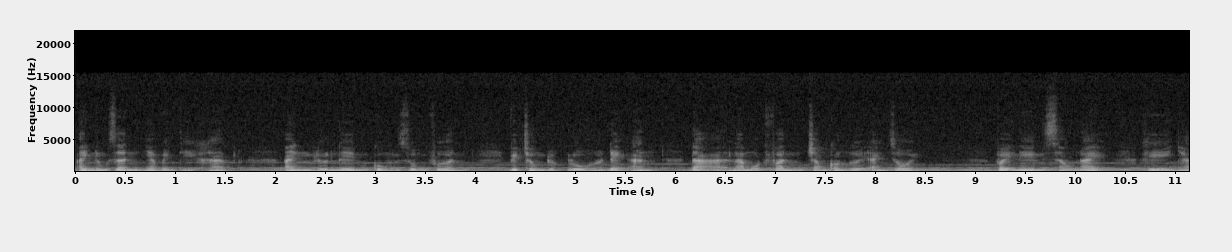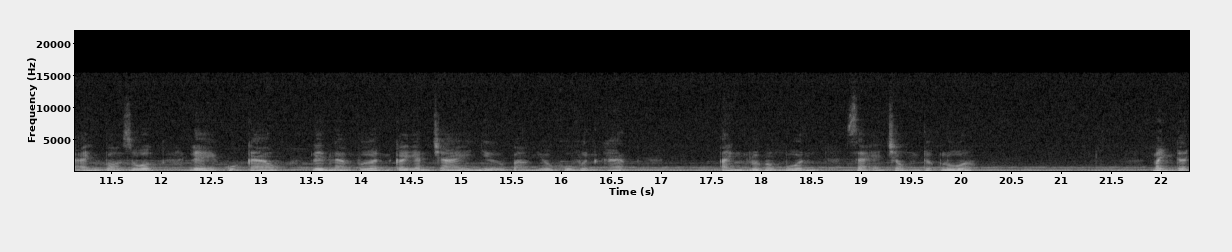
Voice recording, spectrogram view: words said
Anh nông dân nhà mình thì khác. Anh lớn lên cùng ruộng vườn, Việc trồng được lúa để ăn đã là một phần trong con người anh rồi. Vậy nên sau này khi nhà anh bỏ ruộng để cuốc cao lên làm vườn cây ăn trái như bao nhiêu khu vườn khác, anh luôn mong muốn sẽ trồng được lúa. Mảnh đất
